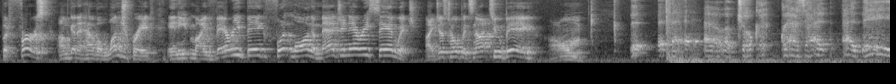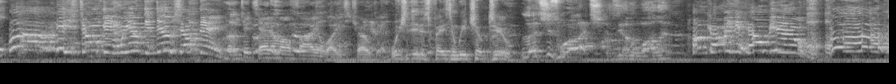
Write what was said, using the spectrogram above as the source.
But first, I'm gonna have a lunch break and eat my very big foot long imaginary sandwich. I just hope it's not too big. Um. Ah, he's choking! We have to do something! We should set him on fire while he's choking. We should eat his face and we choke too. Let's just watch. Does he have a wallet? I'm coming to help you!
